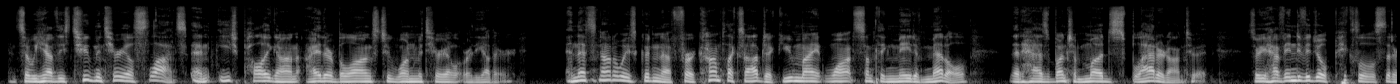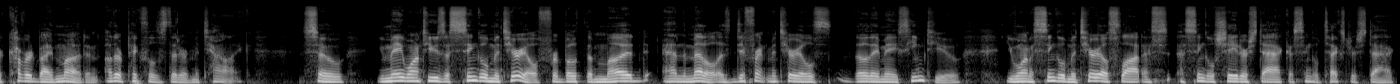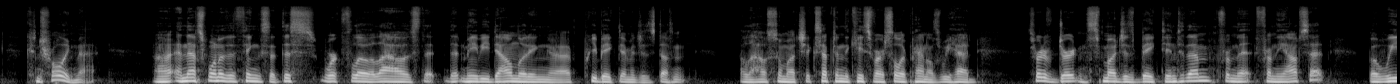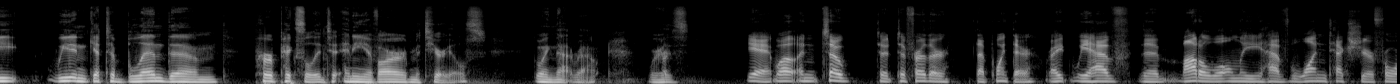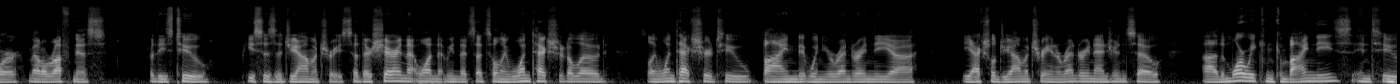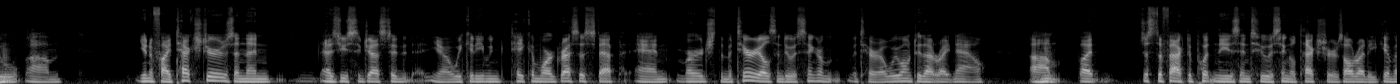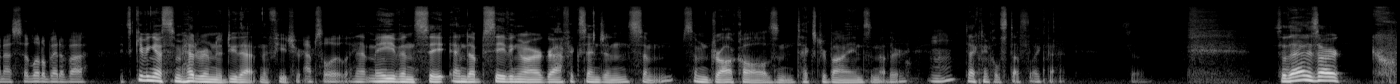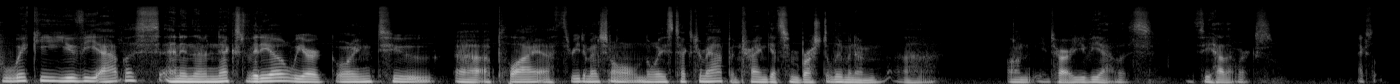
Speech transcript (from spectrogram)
And so we have these two material slots, and each polygon either belongs to one material or the other. And that's not always good enough. For a complex object, you might want something made of metal that has a bunch of mud splattered onto it. So you have individual pixels that are covered by mud and other pixels that are metallic. So you may want to use a single material for both the mud and the metal, as different materials though they may seem to you. You want a single material slot, a, a single shader stack, a single texture stack, controlling that. Uh, and that's one of the things that this workflow allows that, that maybe downloading uh, pre-baked images doesn't allow so much, except in the case of our solar panels, we had sort of dirt and smudges baked into them from the, from the outset, but we, we didn't get to blend them per pixel into any of our materials. Going that route. Whereas, Yeah, well, and so to, to further that point there, right? We have the model will only have one texture for metal roughness for these two pieces of geometry. So they're sharing that one. That means that's that's only one texture to load. It's only one texture to bind when you're rendering the uh, the actual geometry in a rendering engine. So uh, the more we can combine these into um, unified textures, and then as you suggested, you know, we could even take a more aggressive step and merge the materials into a single material. We won't do that right now, um, but just the fact of putting these into a single texture has already given us a little bit of a it's giving us some headroom to do that in the future. absolutely. That may even sa- end up saving our graphics engine some some draw calls and texture binds and other hmm technical stuff like that. So, so that is our quickie UV atlas, and in the next video we are going to uh, apply a three-dimensional noise texture map and try and get some brushed aluminum uh, on into our UV atlas and see how that works. Excellent.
